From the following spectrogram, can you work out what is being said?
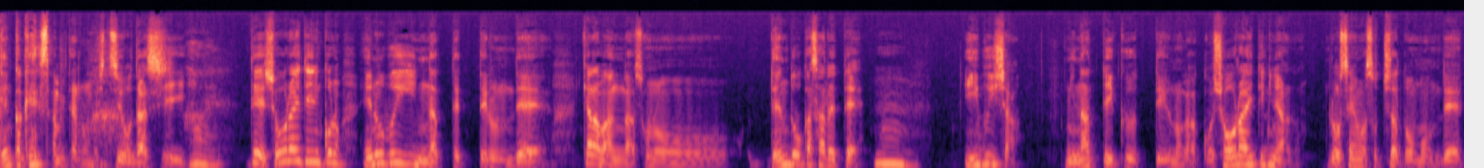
原価計算みたいなのも必要だしはい。で将来的にこの NV になってってるんでキャラバンがその電動化されてうん。EV 車になっていくっていうのがこう将来的には路線はそっちだと思うんで、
